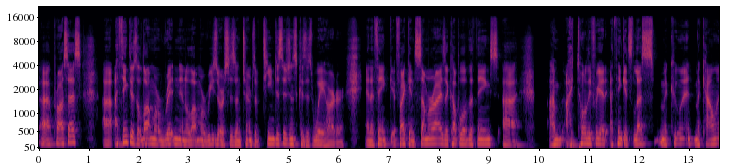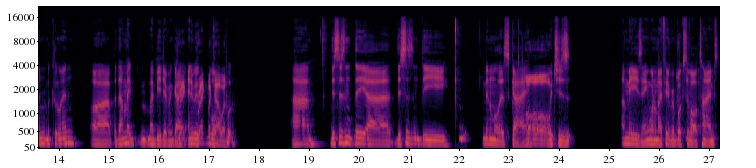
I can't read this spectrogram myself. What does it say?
uh, process uh, i think there's a lot more written and a lot more resources in terms of team decisions because it's way harder and i think if i can summarize a couple of the things uh, I'm I totally forget. I think it's Les McKeown, McCowan, McCowan, uh, but that might might be a different guy. Greg, anyway, Greg McKeown. We'll um, this isn't the uh, this isn't the minimalist guy, oh, oh, oh. which is amazing one of my favorite books of all times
